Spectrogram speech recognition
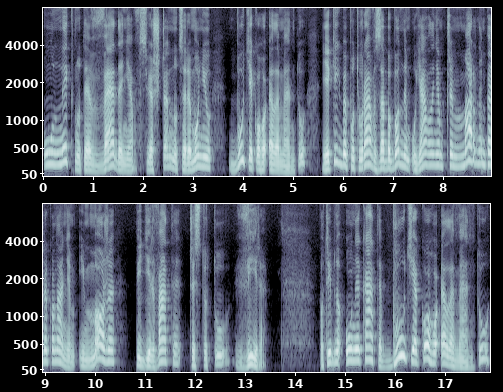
уникнути введення в священну церемонію будь-якого елементу, який би потурав забобонним уявленням чи марним переконанням і може підірвати чистоту віри потрібно уникати будь-якого елементу,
